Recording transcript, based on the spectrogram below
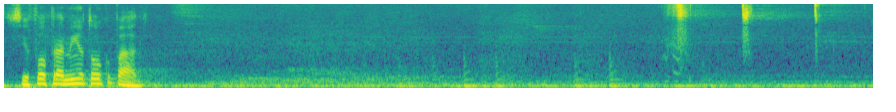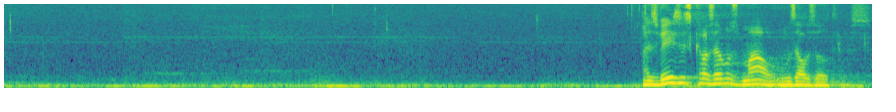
Se for para mim, eu estou ocupado. Às vezes causamos mal uns aos outros.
